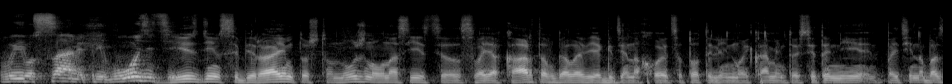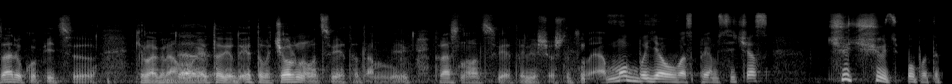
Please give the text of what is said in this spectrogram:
вы его сами привозите. Ездим, собираем то, что нужно. У нас есть э, своя карта в голове, где находится тот или иной камень. То есть это не пойти на базар и купить э, килограмм. Да. Это, этого черного цвета там, красного цвета или еще что-то. А Мог бы я у вас прямо сейчас чуть-чуть опыта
